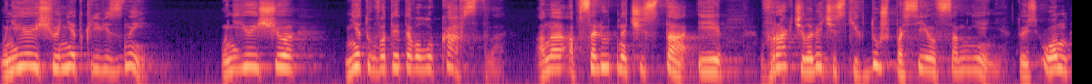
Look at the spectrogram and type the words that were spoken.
У нее еще нет кривизны, у нее еще нет вот этого лукавства. Она абсолютно чиста, и враг человеческих душ посеял сомнения. То есть он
